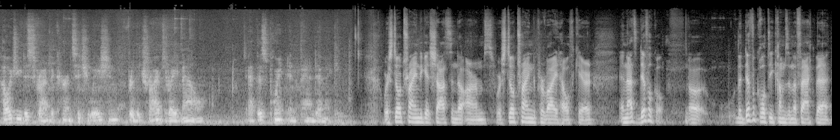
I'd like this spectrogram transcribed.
How would you describe the current situation for the tribes right now at this point in the pandemic? We're still trying to get shots into arms, we're still trying to provide health care, and that's difficult. Uh, the difficulty comes in the fact that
